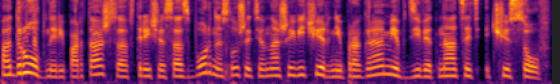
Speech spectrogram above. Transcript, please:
Подробный репортаж со встречи со сборной слушайте в нашей вечерней программе в 19 часов.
